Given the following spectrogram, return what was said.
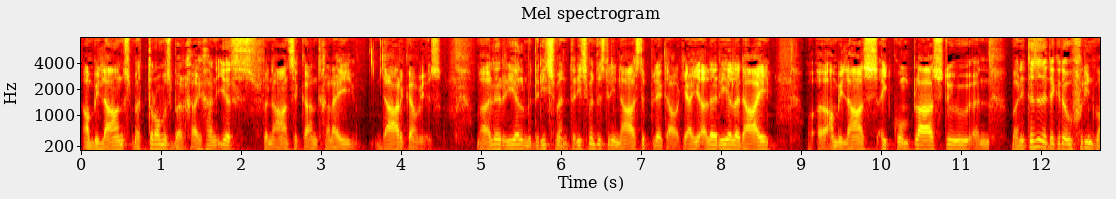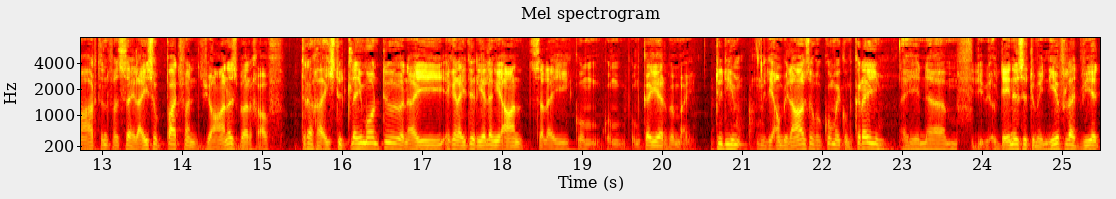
ambulans met Tromsburg. Hy gaan eers vanaand se kant gaan hy daar kan wees. Maar hulle reël met Richmond. Richmond is die naaste plek dalk. Ja, hulle reël dat daai uh, ambulans uitkom plaas toe en maar is dit ek het 'n ou vriend Martin van sy huis op pad van Johannesburg af terug huis toe Kleinmond toe en hy ek en hy het 'n reëling hier aan sal hy kom kom kom kuier by my. Toe die die ambulans nog gekom hy kom kry en ehm um, Dennis het hom my neef laat weet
